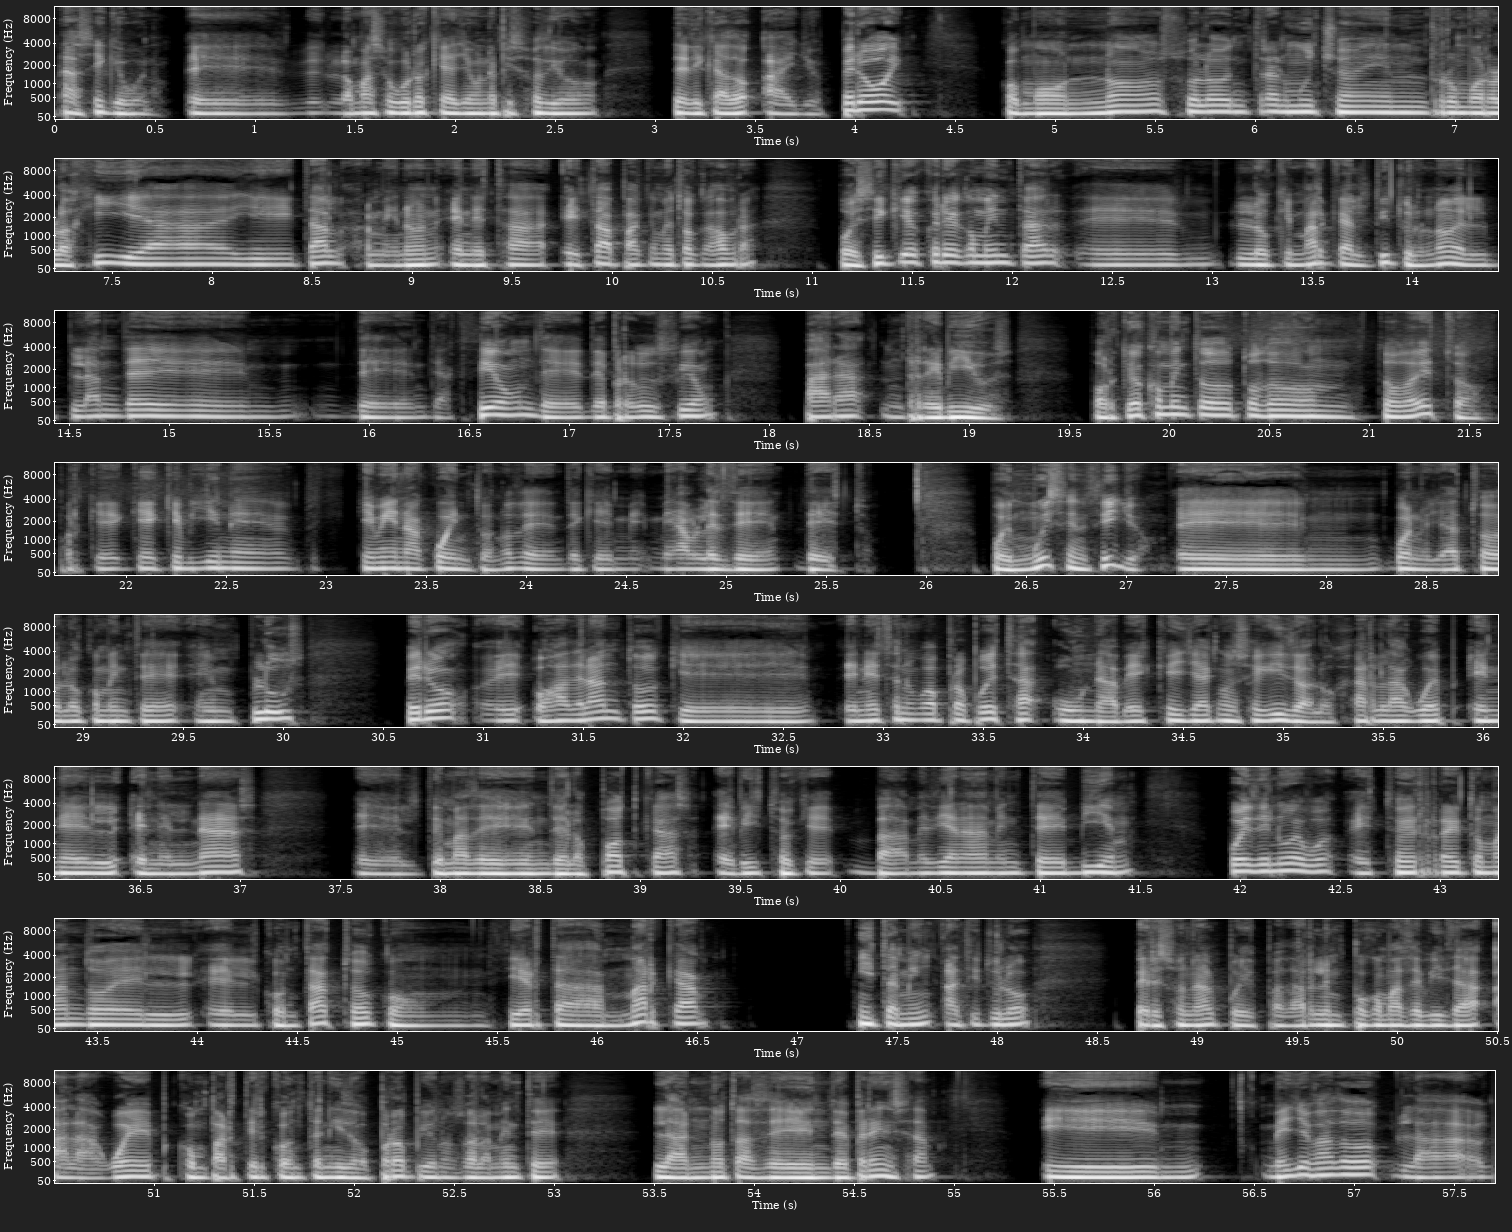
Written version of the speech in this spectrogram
Así que bueno, eh, lo más seguro es que haya un episodio dedicado a ello. Pero hoy como no suelo entrar mucho en rumorología y tal, al menos en, esta etapa que me toca ahora, pues sí que os quería comentar eh, lo que marca el título, ¿no? El plan de, acción, de, producción para reviews. ¿Por qué os comento todo, todo esto? Porque qué, viene, viene a cuento ¿no? de, que me, hables de, esto. Pues muy sencillo. Eh, bueno, ya esto lo comenté en Plus pero eh, os adelanto que en esta nueva propuesta, una vez que ya he conseguido alojar la web en el, en el NAS, el tema de, los podcasts, he visto que va medianamente bien, pues de nuevo estoy retomando el, contacto con ciertas marcas y también a título personal, pues para darle un poco más de vida a la web, compartir contenido propio, no solamente las notas de, de prensa. Y me he llevado la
